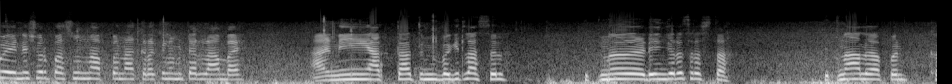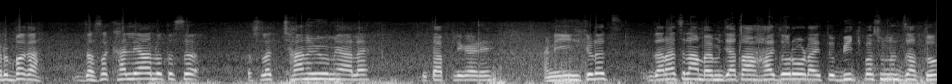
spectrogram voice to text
वेणेश्वर पासून आपण अकरा किलोमीटर लांब आहे. आणि आत्ता तुम्ही बघितलं असेल इथनं डेंजरस रस्ता. इथनं आलो आहे आपण. खरं बघा जसं खाली आलो तसं कसला छान व्ह्यू मिळाला आहे तिथं आपली गाडी आहे. आणि इकडंच जराच लांब आहे. म्हणजे आता हा जो रोड आहे तो बीचपासूनच जातो.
